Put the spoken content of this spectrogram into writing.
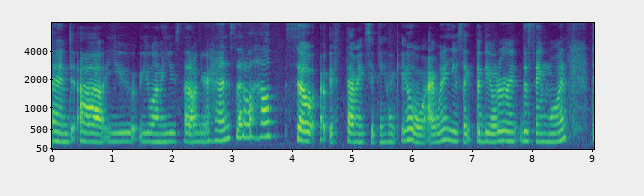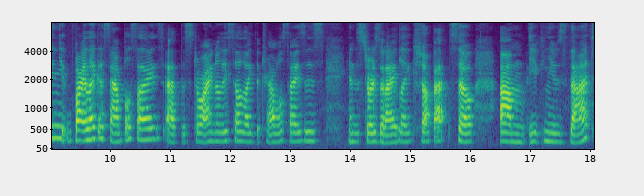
and uh, you you want to use that on your hands that'll help so uh, if that makes you think like ew I wouldn't use like the deodorant the same one then you buy like a sample size at the store I know they sell like the travel sizes in the stores that I like shop at so um, you can use that.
